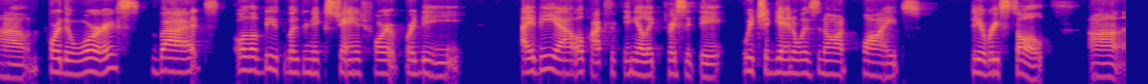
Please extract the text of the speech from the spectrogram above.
um, for the worse, but all of this was in exchange for, for the idea of accessing electricity, which again was not quite the result. Uh,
